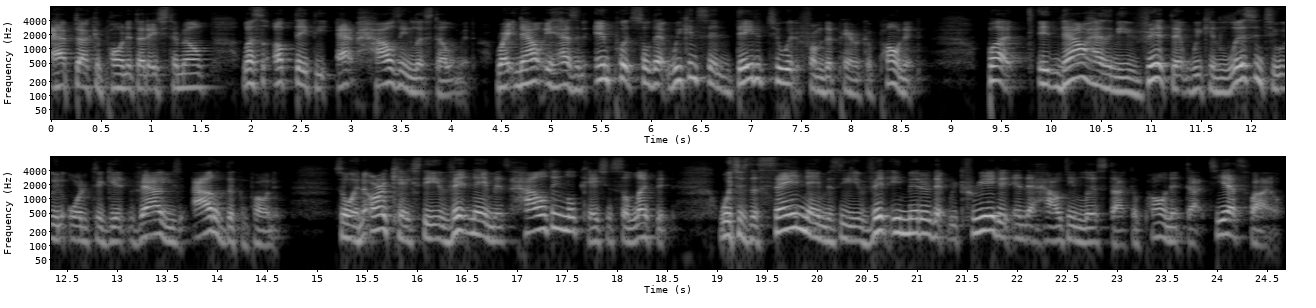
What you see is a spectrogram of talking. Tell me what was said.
app.component.html, let's update the app housing list element. Right now it has an input so that we can send data to it from the parent component. But it now has an event that we can listen to in order to get values out of the component. So in our case, the event name is housing location selected, which is the same name as the event emitter that we created in the housing list.component.ts file.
